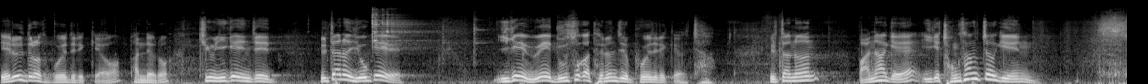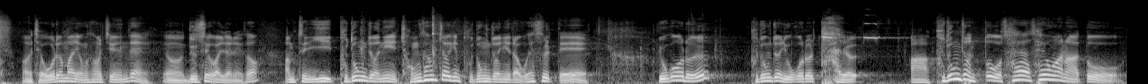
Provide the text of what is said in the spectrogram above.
예를 들어서 보여드릴게요. 반대로 지금 이게 이제 일단은 요게 이게 왜 누수가 되는지를 보여드릴게요. 자 일단은 만약에 이게 정상적인 어, 제가 오랜만에 영상을 찍는데 어, 뉴스에 관련해서 아무튼 이 부동전이 정상적인 부동전이라고 했을 때 요거를 부동전 요거를 다 열, 아 부동전 또 사, 사용하나 또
